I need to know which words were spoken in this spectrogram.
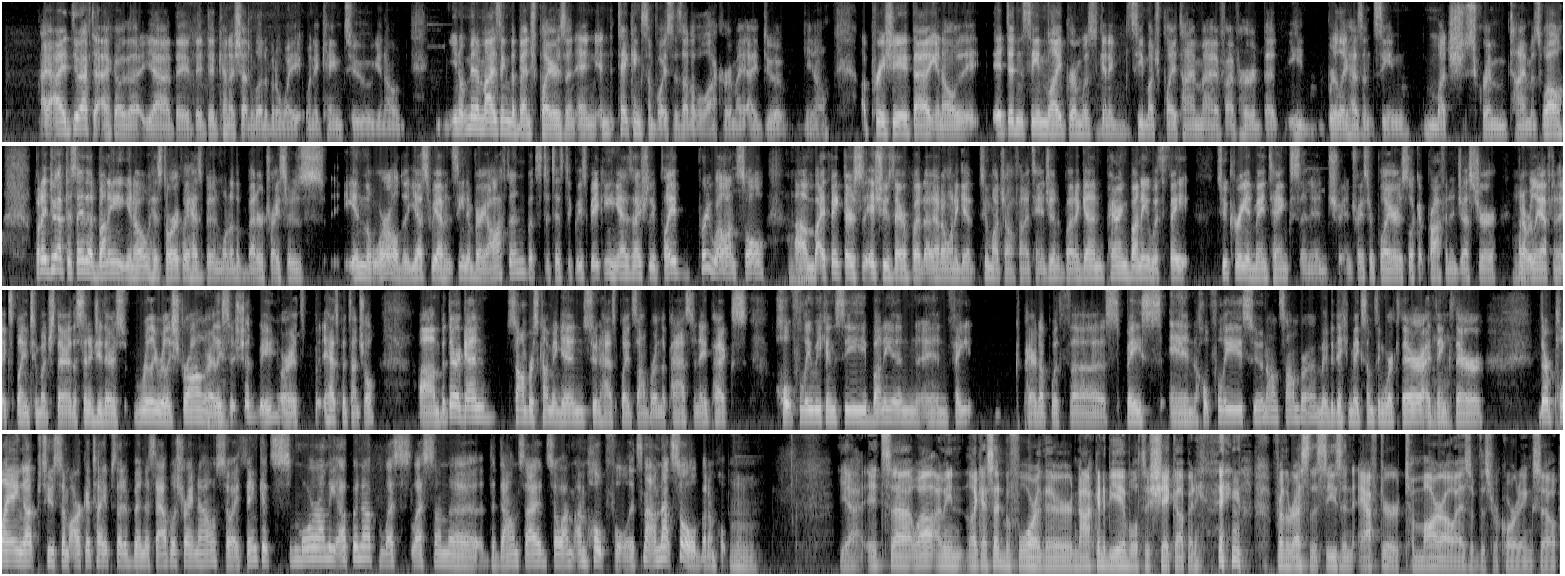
I, I do have to echo that. Yeah, they, they did kind of shed a little bit of weight when it came to you know, you know, minimizing the bench players and and, and taking some voices out of the locker room. I, I do you know appreciate that. You know, it, it didn't seem like Grim was going to see much play time. I've I've heard that he really hasn't seen much scrim time as well. But I do have to say that Bunny, you know, historically has been one of the better tracers in the world. Yes, we haven't seen him very often, but statistically speaking, he has actually played pretty well on Seoul. Mhm. Um, I think there's issues there, but I don't want to get too much off on a tangent. But again, pairing Bunny with Fate, two Korean main tanks and, and, and Tracer players, look at Profit and Gesture. I don't really have to explain too much there. The synergy there is really, really strong, or at least it should be, or it's it has potential. Um, but there again, Sombra's coming in. Soon has played Sombra in the past in Apex. Hopefully, we can see Bunny and, and Fate paired up with uh, Space, and hopefully soon on Sombra. Maybe they can make something work there. I think they're they're playing up to some archetypes that have been established right now. So I think it's more on the up and up, less less on the the downside. So I'm I'm hopeful. It's not I'm not sold, but I'm hopeful. Mm. Yeah, it's uh well, I mean, like I said before, they're not going to be able to shake up anything for the rest of the season after tomorrow as of this recording. So,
